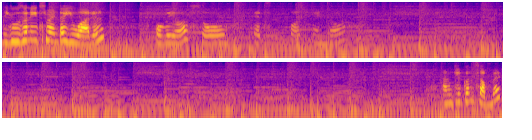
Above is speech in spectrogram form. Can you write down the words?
The user needs to enter url over here. So let's first enter. And click on submit.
